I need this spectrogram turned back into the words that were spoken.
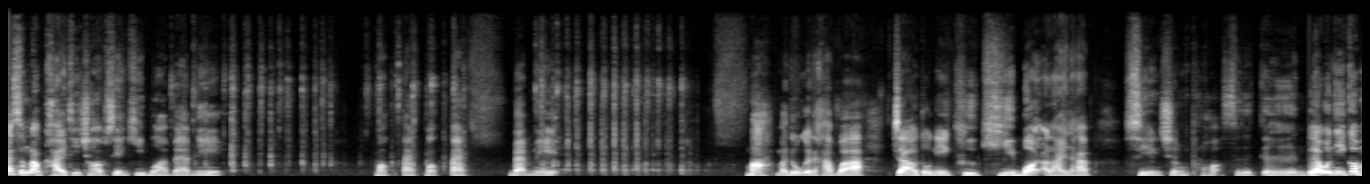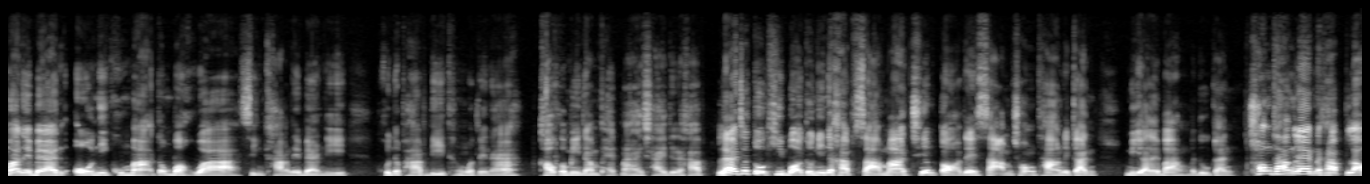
และสำหรับใครที่ชอบเสียงคีย์บอร์ดแบบนี้ป๊อกแป๊กป๊อกแป๊กแบบนี้ มามาดูกันนะครับว่าเจ้าตัวนี้คือคีย์บอร์ดอะไรนะครับ เสียงเชื่องเพราะเสือเกิน แล้ววันนี้ก็มาในแบรนด์โอนิคุมะต้องบอกว่าสินค้าในแบรนด์นี้คุณภาพดีทั้งหมดเลยนะ เขาก็มีนำแพดมาให้ใช้ด้วยนะครับ และเจ้าตัวคีย์บอร์ดตัวนี้นะครับ สามารถเชื่อมต่อได้ 3 ช่องทางด้วยกัน มีอะไรบ้างมาดูกัน ช่องทางแรกนะครับ เรา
